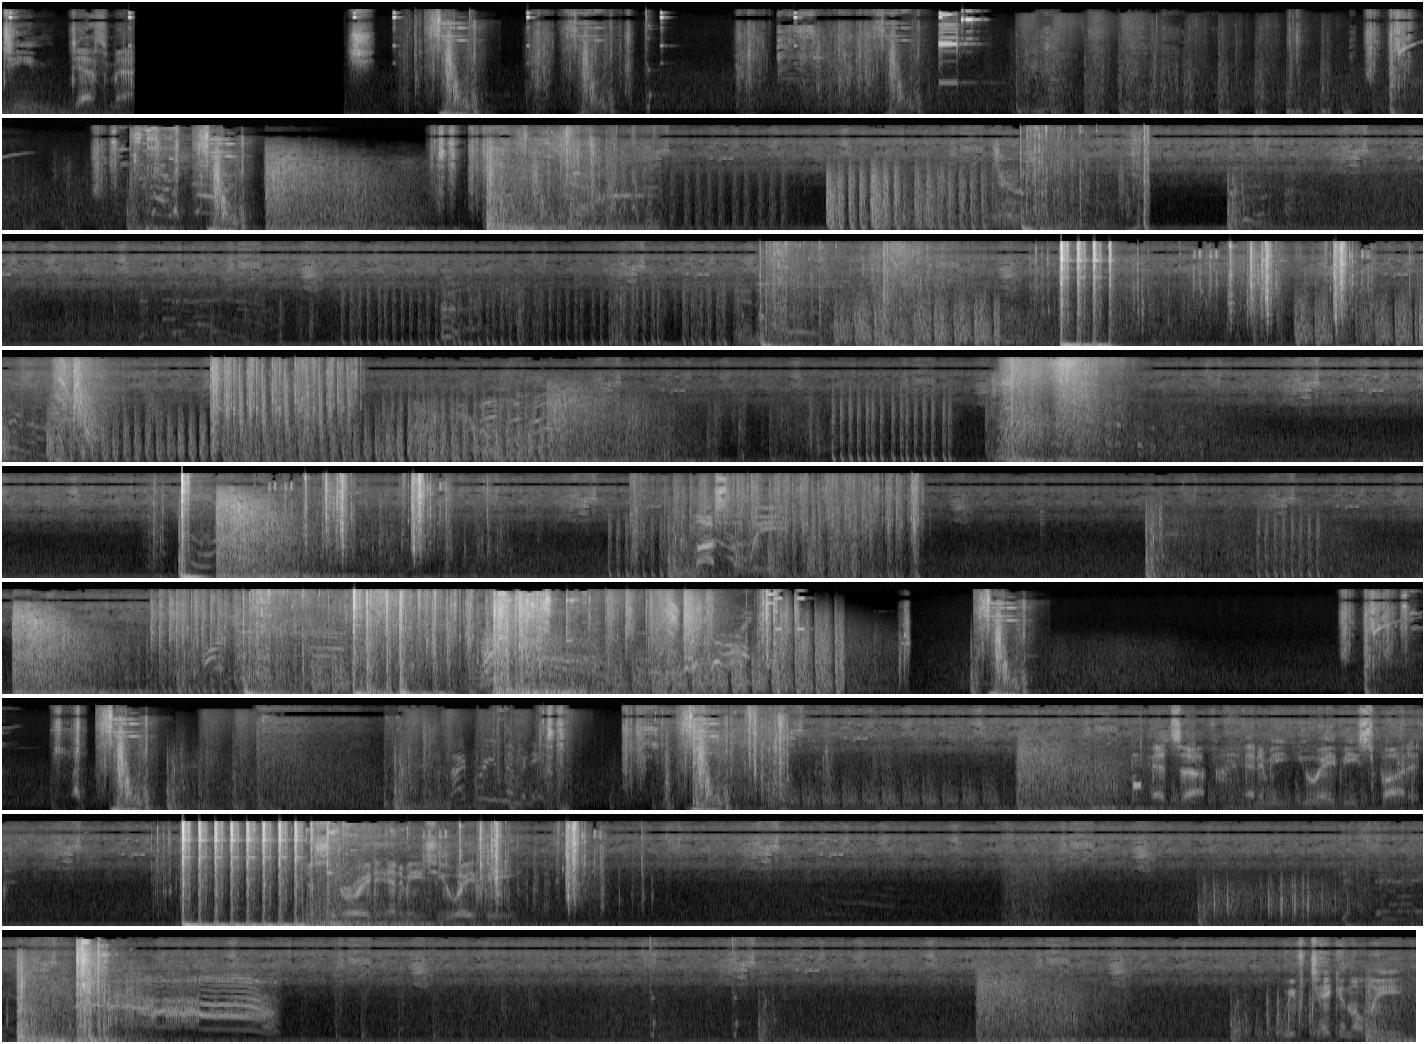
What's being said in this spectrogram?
Team Deathmatch. Lost the lead. Heads up. Enemy UAV spotted. Destroyed enemy's UAV. We've taken the lead.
